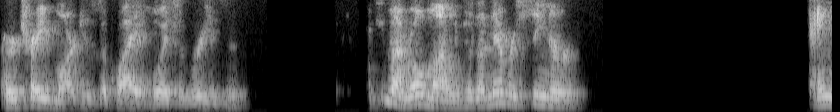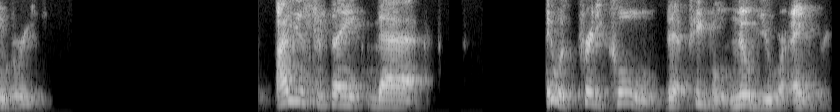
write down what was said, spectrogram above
her trademark is the quiet voice of reason. She's my role model because I've never seen her angry. I used to think that it was pretty cool that people knew you were angry,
